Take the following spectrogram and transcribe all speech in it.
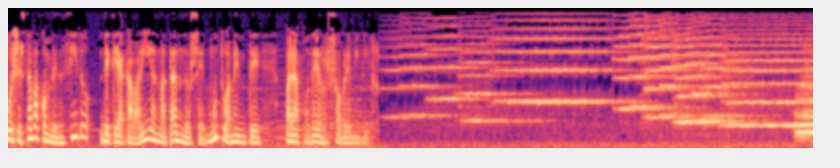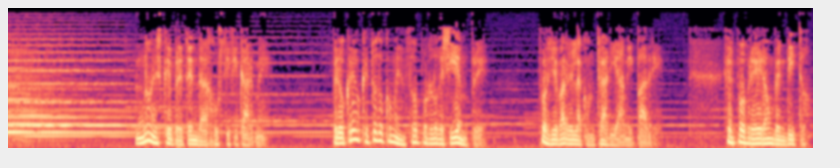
pues estaba convencido de que acabarían matándose mutuamente para poder sobrevivir. No es que pretenda justificarme, pero creo que todo comenzó por lo de siempre, por llevarle la contraria a mi padre. El pobre era un bendito.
